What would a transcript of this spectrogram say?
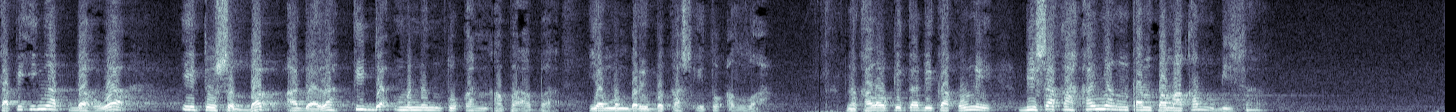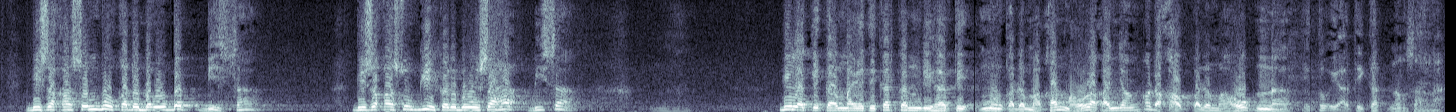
Tapi ingat bahwa itu sebab adalah tidak menentukan apa-apa yang memberi bekas itu Allah nah kalau kita dikakuni bisakah kanyang tanpa makan bisa Bisakah sembuh kada berubat? Bisa. Bisakah sugih kada berusaha? Bisa. Bila kita mengetikatkan di hati, mau kada makan, maulah kanjang, kada kada mau. Nah, itu i'tikat nang salah.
